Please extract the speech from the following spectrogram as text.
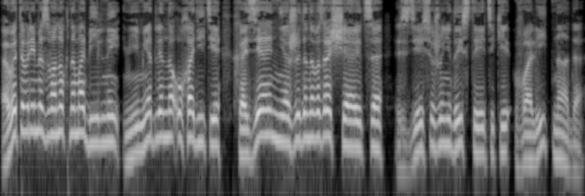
А в это время звонок на мобильный. Немедленно уходите. Хозяин неожиданно возвращается. Здесь уже не до эстетики. Валить надо.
